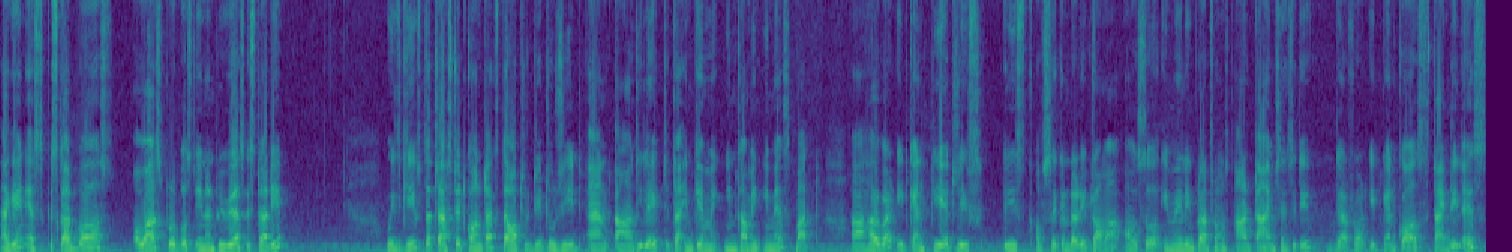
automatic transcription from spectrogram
Again was, was proposed in a previous study which gives the trusted contacts the authority to read and uh, delete the incoming, incoming emails but uh, however, it can create risk risk of secondary trauma. Also, emailing platforms are time sensitive, therefore it can cause time delays.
